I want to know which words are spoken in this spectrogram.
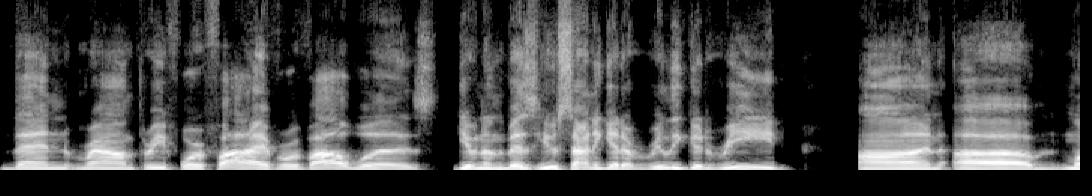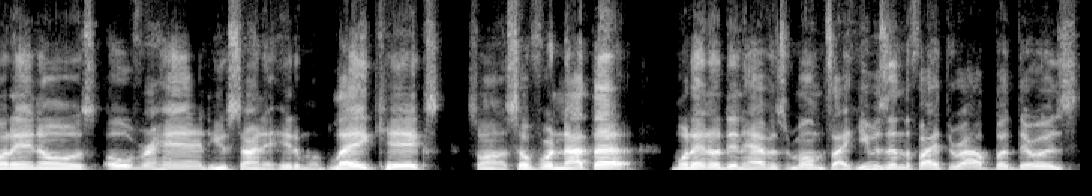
then round three four five Royval was giving him the business he was starting to get a really good read on um Moreno's overhand. He was starting to hit him with leg kicks so on and so forth. Not that Moreno didn't have his moments like he was in the fight throughout but there was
